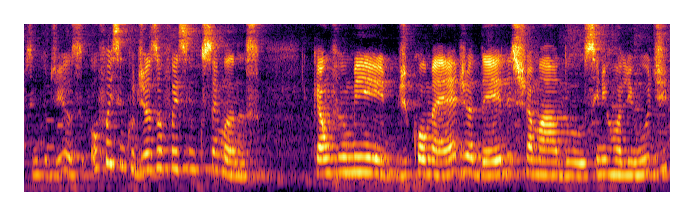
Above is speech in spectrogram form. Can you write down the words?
cinco dias? Ou foi cinco dias ou foi cinco semanas. Que é um filme de comédia deles chamado Cine Hollywood.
